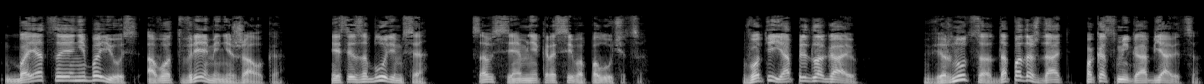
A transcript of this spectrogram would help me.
Бояться я не боюсь, а вот времени жалко. Если заблудимся, совсем некрасиво получится». Вот и я предлагаю. Вернуться да подождать, пока Смига объявится.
